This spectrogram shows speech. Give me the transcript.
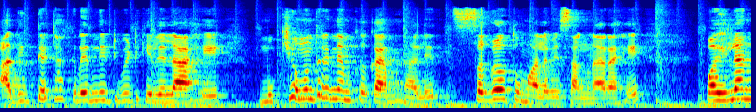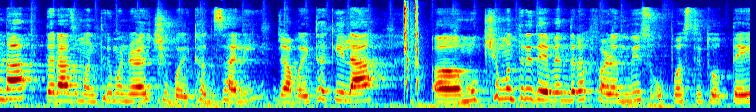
आदित्य ठाकरेंनी ट्विट केलेलं आहे. मुख्यमंत्री नेमकं काय म्हणाले सगळं तुम्हाला मी सांगणार आहे. पहिल्यांदा तर आज मंत्रिमंडळाची बैठक झाली ज्या बैठकीला मुख्यमंत्री देवेंद्र फडणवीस उपस्थित होते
